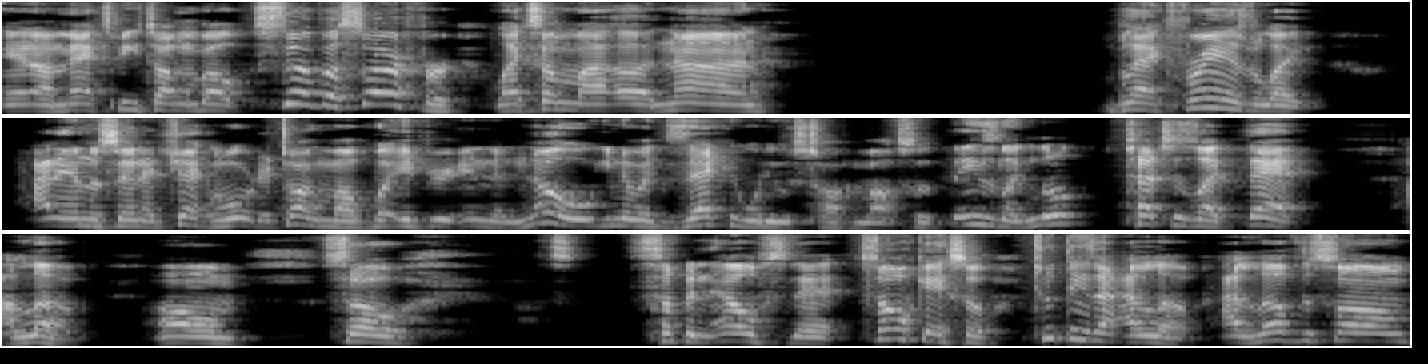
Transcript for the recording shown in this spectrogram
and uh, Max B talking about Silver Surfer, like some of my uh, non black friends were like, I didn't understand that check, what they're talking about. But if you're in the know, you know exactly what he was talking about. So things like little touches like that, I love. Um, so something else that so okay, so two things I, I love. I love the song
